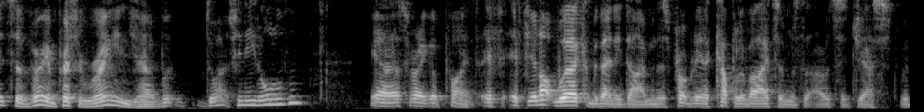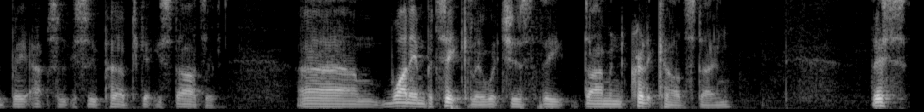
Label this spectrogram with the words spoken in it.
It's a very impressive range you have, but do I actually need all of them? Yeah, that's a very good point. If, if you're not working with any diamond, there's probably a couple of items that I would suggest would be absolutely superb to get you started. Um, one in particular, which is the diamond credit card stone. This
